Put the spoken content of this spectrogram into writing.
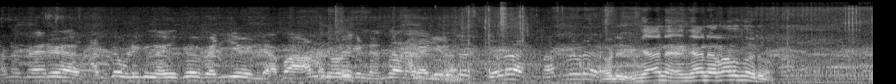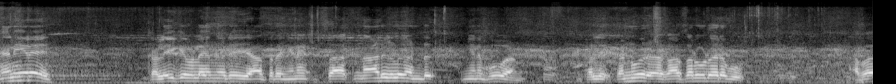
ആളുടെ പേര് അടുത്ത വിളിക്കുന്ന എനിക്ക് പരിചയമില്ല. അപ്പൊ ആൾ ചോദിക്കണ്ട. എന്താണ് കാര്യം? എവിടെ? നാട്ടിലെവിടെ? അവിടെ ഞാൻ ഞാൻ എറണാകുളത്ത് നിന്ന് വരുന്നു. ഞാനിങ്ങനെ കളിക്ക് വിളയുന്നൊരു യാത്ര ഇങ്ങനെ നാടുകൾ കണ്ട് ഇങ്ങനെ പോവാണ്. കളി കണ്ണൂർ കാസർഗോഡ് വരെ പോകും അപ്പോൾ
